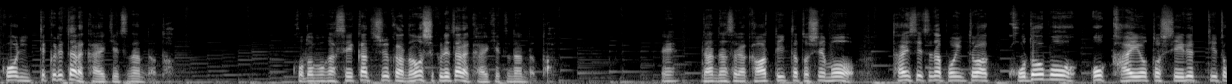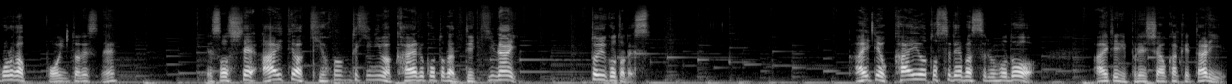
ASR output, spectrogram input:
校に行ってくれたら解決なんだと。子供が生活習慣を直してくれたら解決なんだと。ね、だんだんそれは変わっていったとしても大切なポイントは子供を変えようとしているっていうところがポイントですね。そして相手は基本的には変えることができないということです。相手を変えようとすればするほど相手にプレッシャーをかけたり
